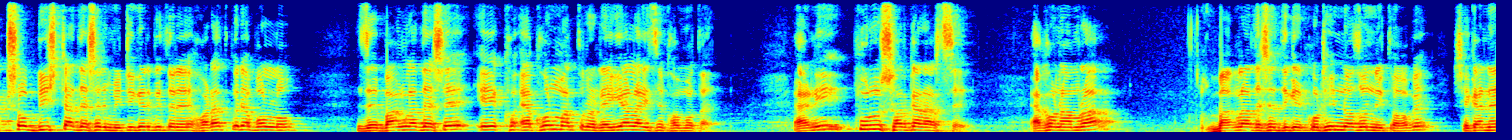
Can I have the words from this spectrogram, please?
একশো বিশটা দেশের মিটিংয়ের ভিতরে হঠাৎ করে বলল যে বাংলাদেশে এখন মাত্র রেয়াল আইছে ক্ষমতায়। এনি পুরুষ সরকার আসছে। এখন আমরা বাংলাদেশের দিকে কঠিন নজর নিতে হবে। সেখানে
